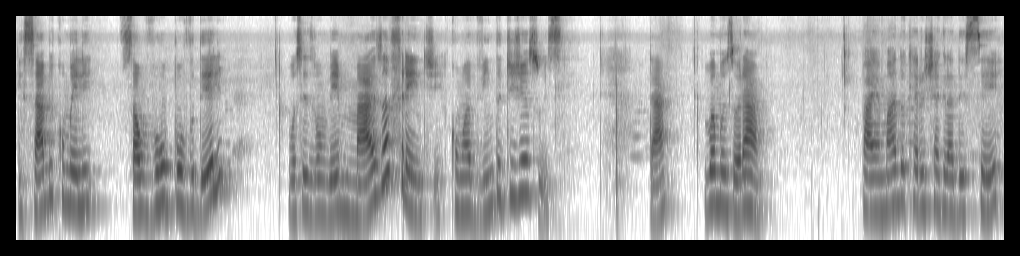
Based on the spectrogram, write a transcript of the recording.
E sabe como ele salvou o povo dele? Vocês vão ver mais à frente com a vinda de Jesus. Tá? Vamos orar? Pai amado, eu quero te agradecer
